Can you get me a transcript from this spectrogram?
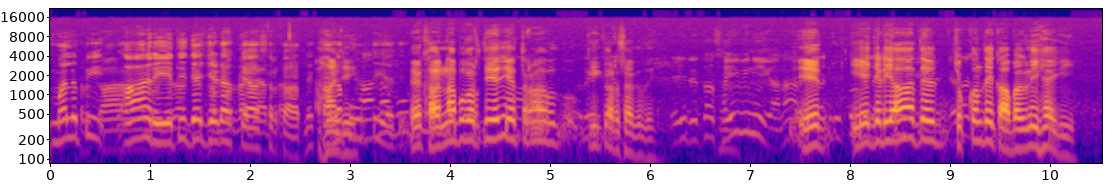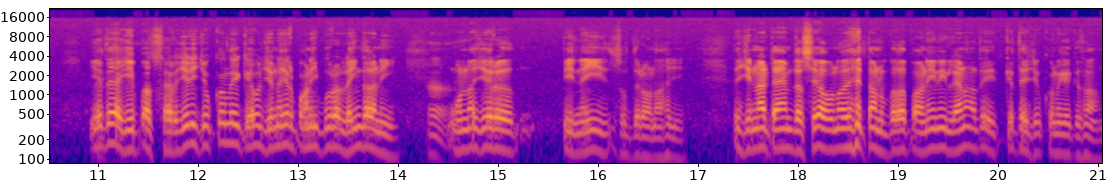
ਮਤਲਬ ਵੀ ਆ ਰੇਤ ਦਾ ਜਿਹੜਾ ਕਿਹਾ ਸਰਕਾਰ ਨੇ ਖਾਣਾ ਹਾਂਜੀ। ਪੂਰਤੀ ਹੈ ਜੀ। ਇਹ ਖਾਣਾ ਪੂਰਤੀ ਹੈ ਜੀ ਇਸ ਤਰ੍ਹਾਂ ਕੀ ਕਰ ਸਕਦੇ? ਇਹ ਰੇਤਾ ਸਹੀ ਵੀ ਨਹੀਂ ਹੈਗਾ ਨਾ। ਇਹ ਇਹ ਜਿਹੜੀ ਆ ਤੇ ਚੁੱਕਣ ਦੇ ਕਾਬਲ ਨਹੀਂ ਹੈਗੀ। ਇਹ ਤਾਂ ਹੈਗੀ ਪੱਥਰ ਜਿਹੜੀ ਚੁੱਕਣ ਦੇ ਕੇਵਲ ਜਿੰਨਾ ਚਿਰ ਪਾਣੀ ਪੂਰਾ ਲੈਂਦਾ ਨਹੀਂ ਹਾਂ। ਉਹਨਾਂ ਚਿਰ ਵੀ ਨਹੀਂ ਸੁਧਰਾਉਣਾ ਹਜੇ। ਤੇ ਜਿੰਨਾ ਟਾਈਮ ਦੱਸਿਆ ਉਹਨਾਂ ਦੇ ਤੁਹਾਨੂੰ ਪਤਾ ਪਾਣੀ ਨਹੀਂ ਲੈਣਾ ਤੇ ਕਿੱਥੇ ਚੁੱਕਣਗੇ ਕਿਸਾਨ।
